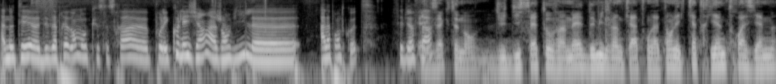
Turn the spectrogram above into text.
À noter dès à présent, donc ce sera pour les collégiens à Janville, à la Pentecôte. C'est bien ça? Exactement. Du 17 au 20 mai 2024, on attend les 4e, 3e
